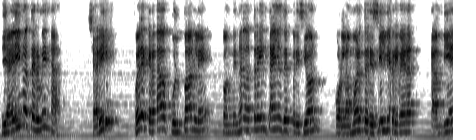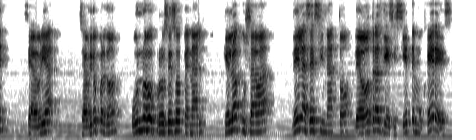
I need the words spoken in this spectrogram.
Y ahí no termina. Sharif fue declarado culpable, condenado a 30 años de prisión por la muerte de Silvia Rivera. También se, habría, se abrió perdón, un nuevo proceso penal que lo acusaba del asesinato de otras 17 mujeres.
